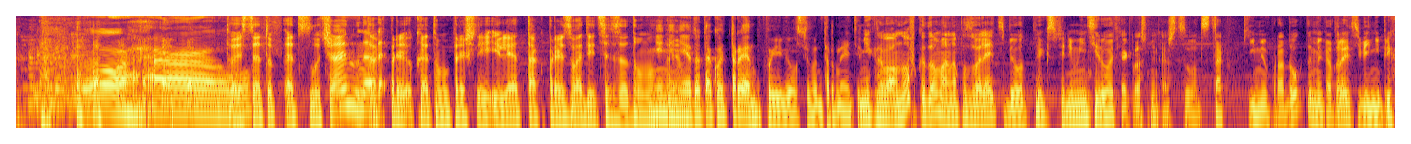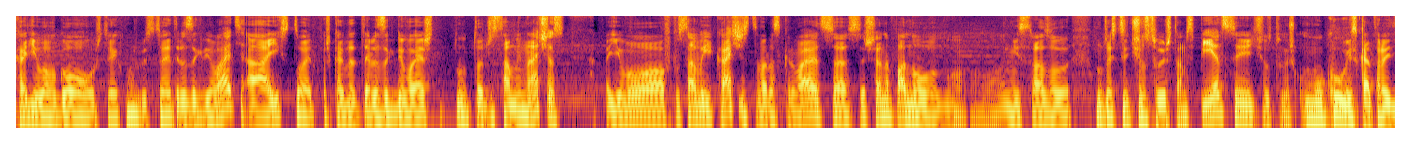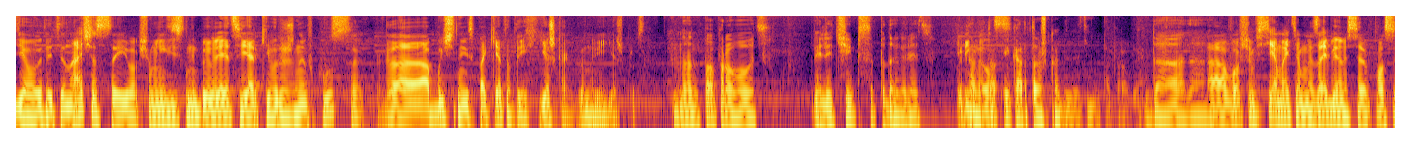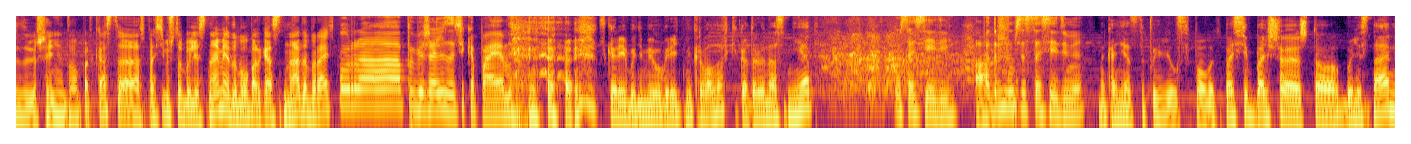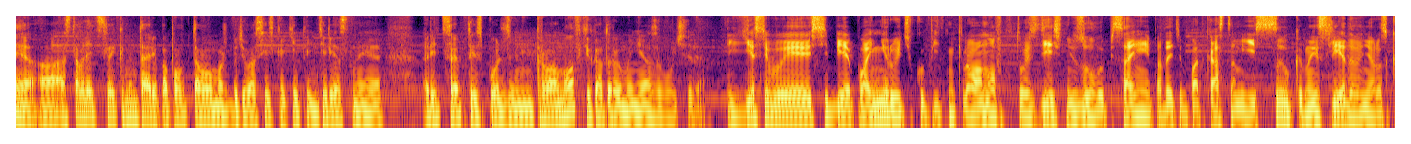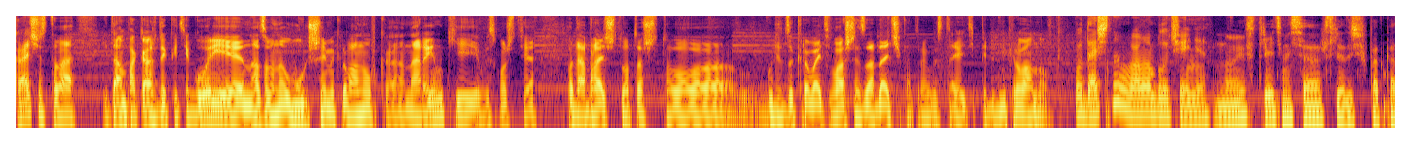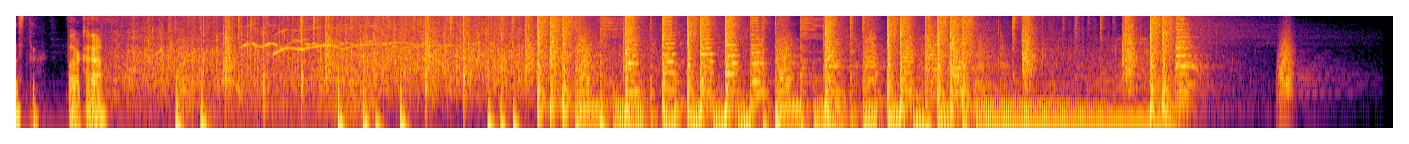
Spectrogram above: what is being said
То есть это, это случайно Надо- так при- к этому пришли? Или это так производитель задумал? Не-не-не, это такой тренд появился в интернете. Микроволновка дома, она позволяет тебе вот поэкспериментировать, как раз, мне кажется, вот с такими продуктами, которые тебе не приходило в голову, что их, может быть, стоит разогревать, а их стоит. Потому что когда ты разогреваешь ну, тот же самый начос, его вкусовые качества раскрываются совершенно по-новому. Не сразу... Ну, то есть ты чувствуешь там специи, чувствуешь муку, из которой делают эти начосы, и, в общем, у них действительно появляется яркий выраженный вкус, когда обычно из пакета ты их ешь как бы, ну и ешь просто. Надо попробовать. Или чипсы подогреть. И, карто- и картошку обязательно попробуем. Да, да. А, В общем, всем этим мы займемся после завершения этого подкаста. Спасибо, что были с нами. Это был подкаст «Надо брать». Ура! Побежали за Чикопаем Скорее будем его греть в микроволновке, которой у нас нет. у соседей. А. Подружимся с соседями. Наконец-то появился повод. Спасибо большое, что были с нами. А, Оставляйте свои комментарии по поводу того, может быть, у вас есть какие-то интересные рецепты использования микроволновки, которые мы не озвучили. Если вы себе планируете купить микроволновку, то здесь внизу в описании под этим подкастом есть ссылка на исследование Роскачества, и там по каждой категории названа лучшая микроволновка на рынке, и вы сможете подобрать что-то, что будет закрывать ваши задачи, которые вы ставите перед микроволновкой. Удачного вам облучения. Ну и встретимся в следующих подкастах. Пока.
